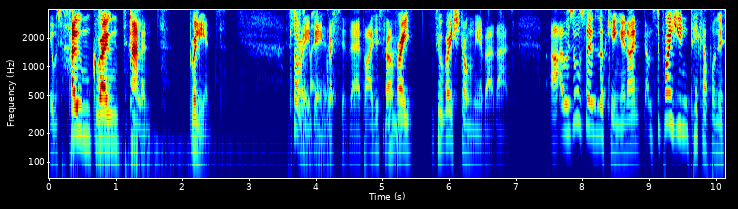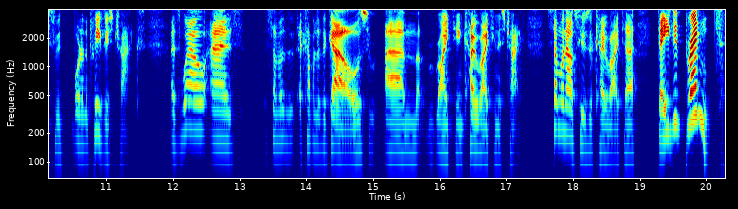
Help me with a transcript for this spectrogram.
It was homegrown talent. Brilliant. Sorry a bit aggressive there but I just felt very feel very strongly about that. Uh, I was also looking and I, I'm surprised you didn't pick up on this with one of the previous tracks as well as some of the, a couple of the girls um, writing co-writing this track. Someone else who's a co-writer David Brent.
